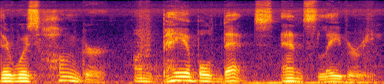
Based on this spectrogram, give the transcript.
There was hunger, unpayable debts, and slavery.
